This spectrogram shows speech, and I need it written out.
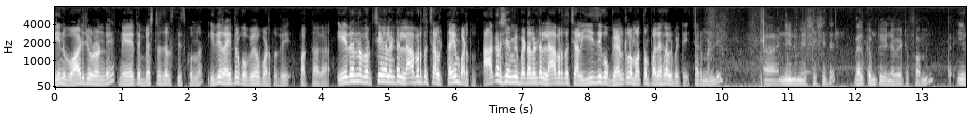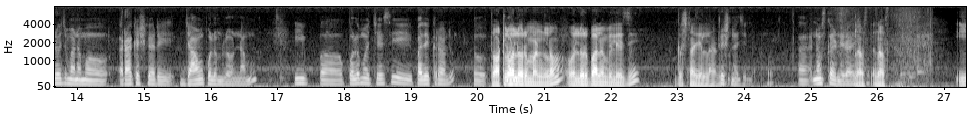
దీన్ని వాడి చూడండి. నేనైతే బెస్ట్ రిజల్ట్స్ తీసుకున్నా. ఇది రైతులకు ఉపయోగపడుతుంది పక్కాగా. ఏదైనా వర్క్ చేయాలంటే లేబర్తో చాలా టైం పడుతుంది. ఆకర్ష ఏమి పెట్టాలంటే లేబర్తో చాలా ఈజీగా ఒక గంటలో మొత్తం పది ఎకరాలు పెట్టి అండి నేను మీ Shashidhar. Welcome to innovative farming ఈరోజు మనము రాకేష్ గారి జామ పొలంలో ఉన్నాము. ఈ పొలం వచ్చేసి పది ఎకరాలు. తోటలవల్లూరు మండలం వల్లూరుపాలెం విలేజ్ కృష్ణా జిల్లా కృష్ణా జిల్లా. నమస్కారం అండి నమస్తే నమస్తే. ఈ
